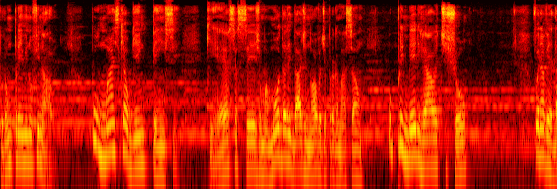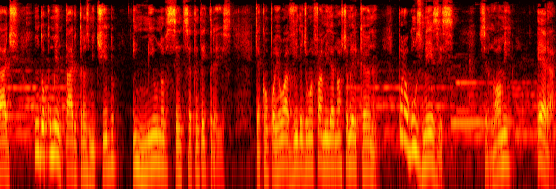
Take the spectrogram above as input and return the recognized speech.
por um prêmio no final. Por mais que alguém pense que essa seja uma modalidade nova de programação, o primeiro reality show foi, na verdade, um documentário transmitido em 1973, que acompanhou a vida de uma família norte-americana por alguns meses. Seu nome era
